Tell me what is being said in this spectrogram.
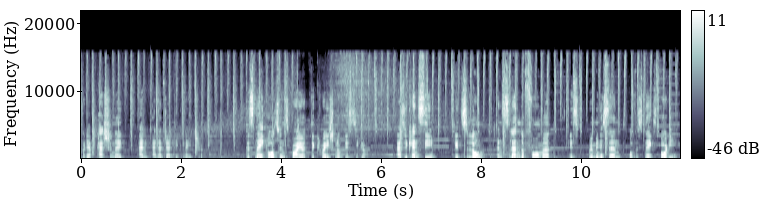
for their passionate and energetic nature. The snake also inspired the creation of this cigar. As you can see, its long and slender format is reminiscent of a snake's body,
